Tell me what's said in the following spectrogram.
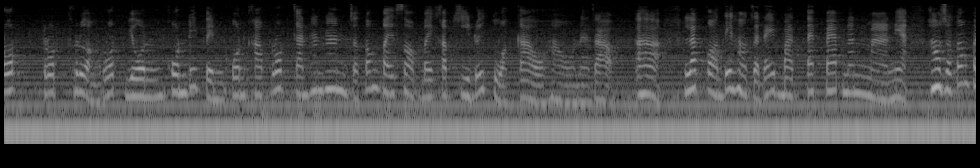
รถรถเครื่องรถยนต์ คนที่เป็นคนขับรถกันท่านๆจะต้องไปสอบใบขับขี่ด้วยตัวเก่าเฮานะเจ้าอ่าและก่อนที่เราจะได้บัตรแป๊บๆนั่นมาเนี่ยเราจะต้องไป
